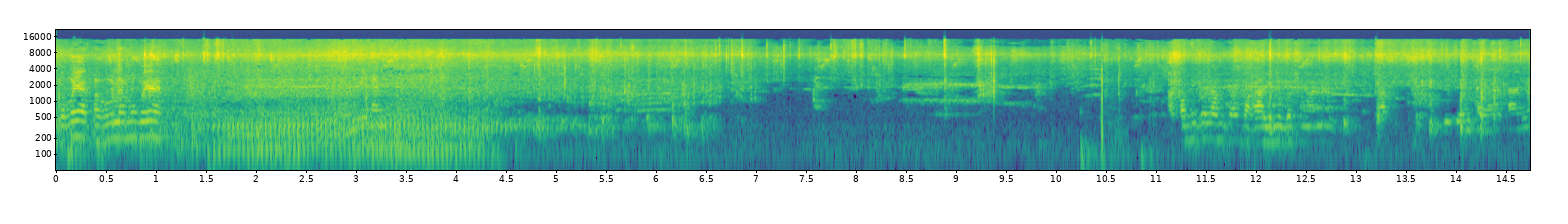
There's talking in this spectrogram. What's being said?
Ito kuya, pangulam mo kuya. Hindi lang. Sabi ko lang to, baka lumabas ng ano. Bigyan kaya tayo.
